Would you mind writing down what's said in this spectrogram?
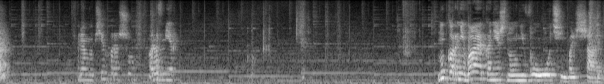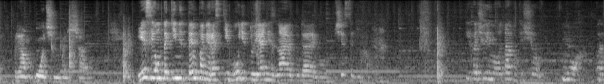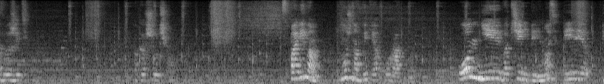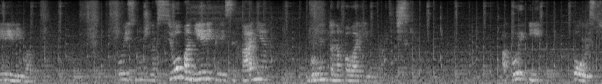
Прям вообще хорошо. Размер. Ну, корневая, конечно, у него очень большая. Прям очень большая. Если он такими темпами расти будет, то я не знаю, куда его вообще садить. И хочу ему вот так вот еще мох разложить по горшочку. С поливом нужно быть аккуратным. Он не, вообще не переносит пере, перелива. То есть нужно все по мере пересыхания грунта наполовину практически. А то и полностью.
